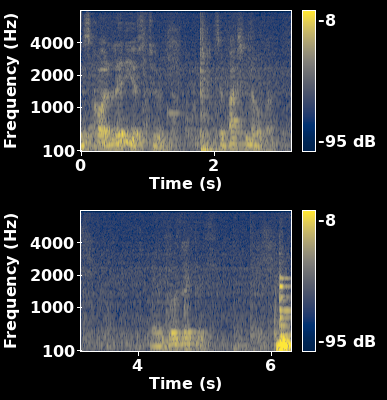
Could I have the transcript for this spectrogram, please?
it's called Lydia's tune. It's a bossa nova. And it goes like this.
